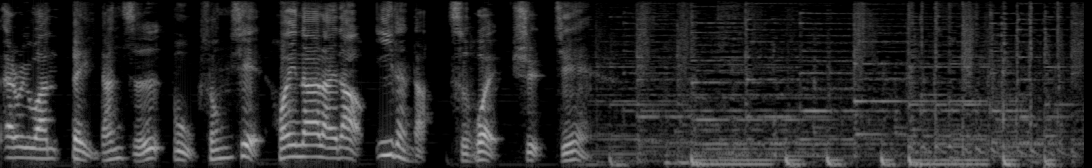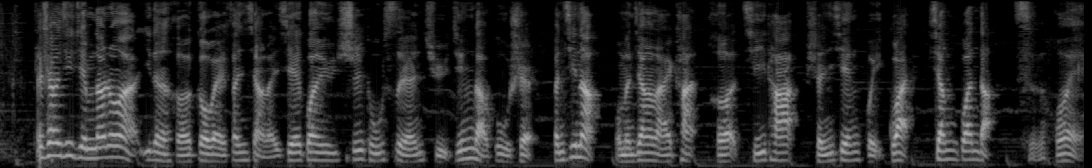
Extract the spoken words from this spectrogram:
everyone，背单词不松懈，欢迎大家来到伊登的词汇世界。在上期节目当中啊，伊登和各位分享了一些关于师徒四人取经的故事。本期呢，我们将来看和其他神仙鬼怪相关的词汇。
